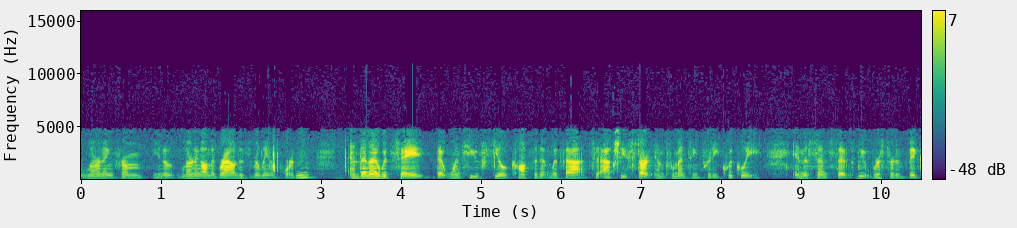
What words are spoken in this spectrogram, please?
learning from, you know, learning on the ground is really important. And then I would say that once you feel confident with that, to actually start implementing pretty quickly in the sense that we, we're sort of big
